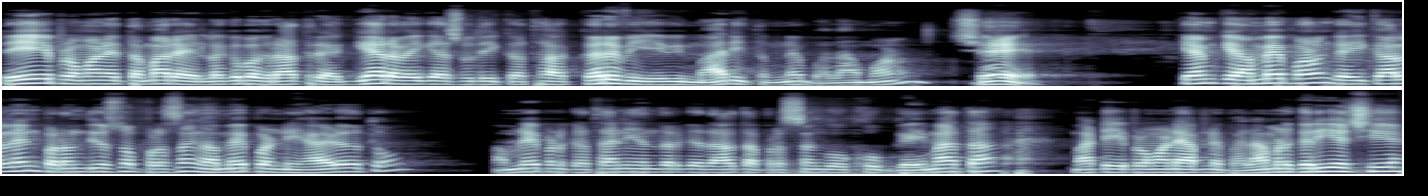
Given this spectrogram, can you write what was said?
તે પ્રમાણે તમારે લગભગ રાત્રે અગિયાર વાગ્યા સુધી કથા કરવી એવી મારી તમને ભલામણ છે. કેમ કે અમે પણ ગઈકાલને પરમ દિવસનો પ્રસંગ અમે પણ નિહાળ્યો હતો. અમને પણ કથાની અંતર્ગત આવતા પ્રસંગો ખૂબ ગમ્યા હતા. માટે એ પ્રમાણે આપણે ભલામણ કરીએ છીએ.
